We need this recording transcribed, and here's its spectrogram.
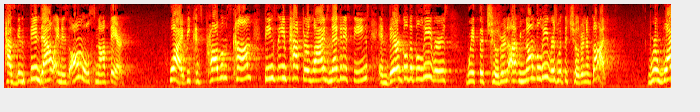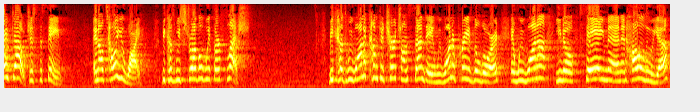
has been thinned out, and is almost not there. Why? Because problems come, things that impact our lives, negative things, and there go the believers with the children, I mean, non believers with the children of God. We're wiped out just the same. And I'll tell you why. Because we struggle with our flesh. Because we want to come to church on Sunday and we want to praise the Lord and we want to, you know, say amen and hallelujah.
